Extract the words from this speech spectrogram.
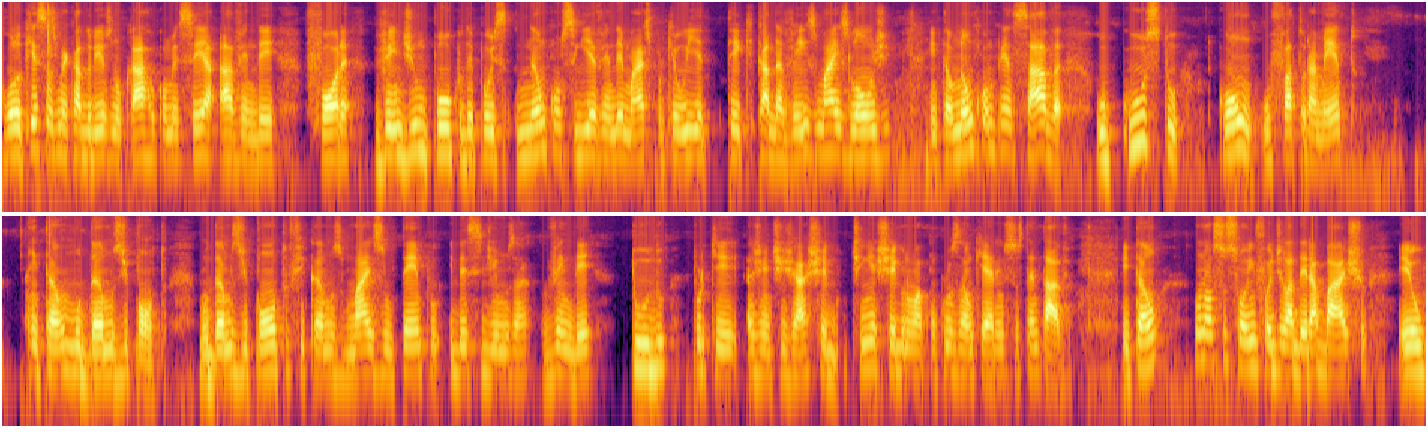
Coloquei essas mercadorias no carro, comecei a, vender fora, vendi um pouco, depois não conseguia vender mais porque eu ia ter que cada vez mais longe, então não compensava o custo com o faturamento. Então mudamos de ponto. Mudamos de ponto, ficamos mais um tempo e decidimos vender tudo porque a gente já chegou, tinha chegado numa conclusão que era insustentável. Então, o nosso sonho foi de ladeira abaixo. Eu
